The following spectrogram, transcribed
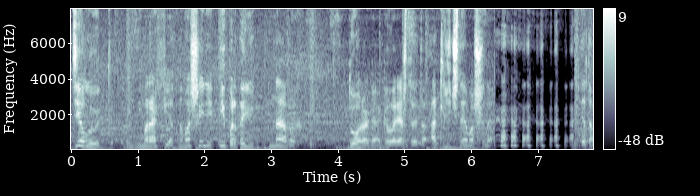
делают марафет на машине и продают нам их дорого, говоря, что это отличная машина. Это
